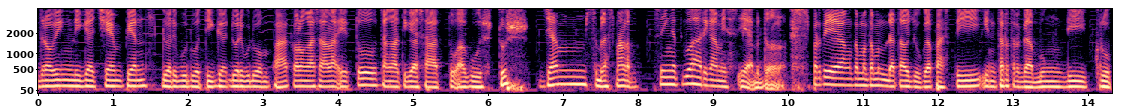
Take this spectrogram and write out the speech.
drawing Liga Champions 2023-2024 kalau nggak salah itu tanggal 31 Agustus jam 11 malam Seingat gue hari Kamis, ya betul. Seperti yang teman-teman udah tahu juga pasti Inter tergabung di grup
